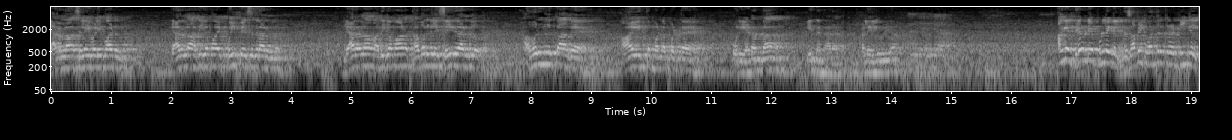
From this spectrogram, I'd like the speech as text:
யாரெல்லாம் சிலை வழிபாடு யாரெல்லாம் அதிகமாய் பொய் பேசுகிறார்களோ யாரெல்லாம் அதிகமான தவறுகளை செய்கிறார்களோ அவர்களுக்காக ஆயத்தம் பண்ணப்பட்ட ஒரு இடம்தான் இந்த நரகம் அலையலூயா அங்கே தேவனுடைய பிள்ளைகள் இந்த சபைக்கு வந்திருக்கிற நீங்கள்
